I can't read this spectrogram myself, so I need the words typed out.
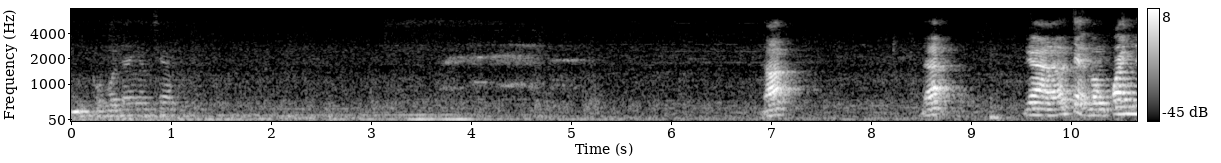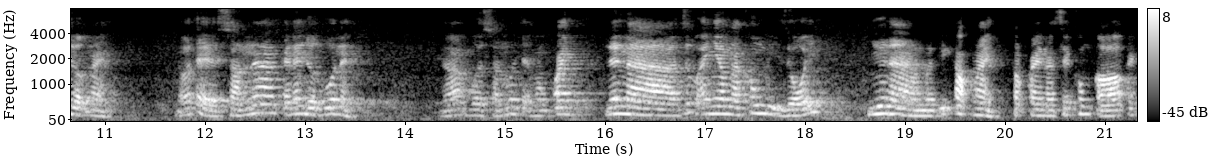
Cột vào đây anh em xem. Đó. Đó. Gà nó chạy vòng quanh được này. Nó có thể xoắn à, cái này được luôn này. Đó vừa xoắn vừa chạy vòng quanh. Nên là giúp anh em là không bị dối như là một cái cọc này cọc này là sẽ không có cái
